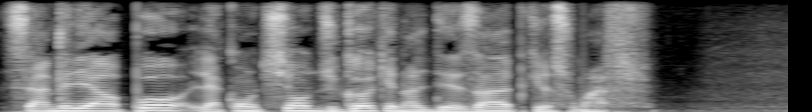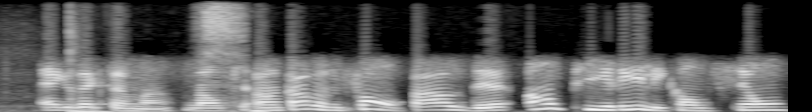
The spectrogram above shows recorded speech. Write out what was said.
ça améliore pas la condition du gars qui est dans le désert et qui a soif. Exactement. Donc, encore une fois, on parle de empirer les conditions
